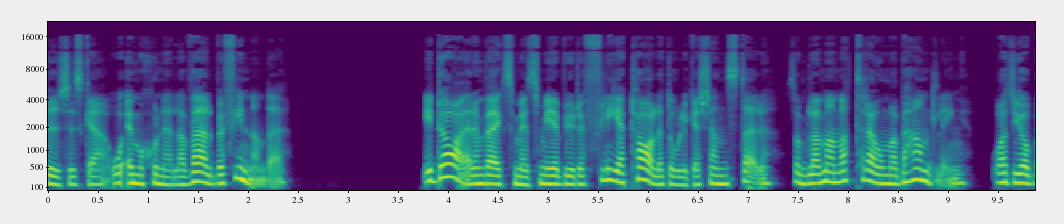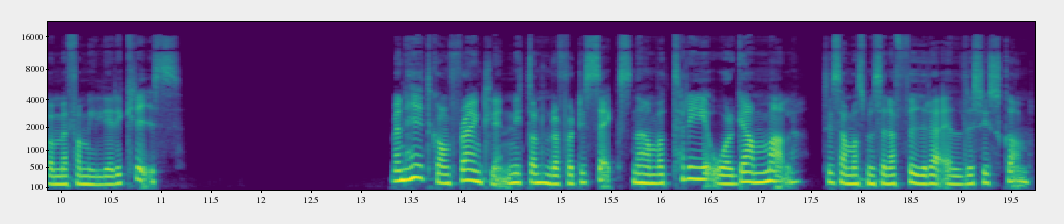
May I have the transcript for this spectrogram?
fysiska och emotionella välbefinnande. Idag är det en verksamhet som erbjuder flertalet olika tjänster, som bland annat traumabehandling och att jobba med familjer i kris. Men hit kom Franklin 1946 när han var tre år gammal tillsammans med sina fyra äldre syskon.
